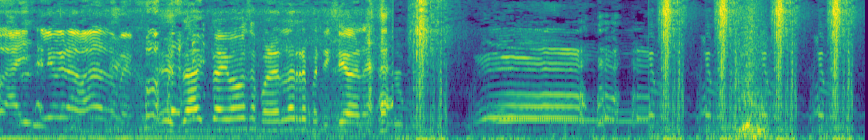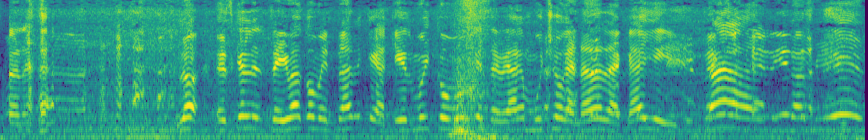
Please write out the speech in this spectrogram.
ahí salió grabado mejor. Exacto, ahí vamos a poner la repetición. No, es que te iba a comentar que aquí es muy común que se vea mucho ganado en la calle y ah, también.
